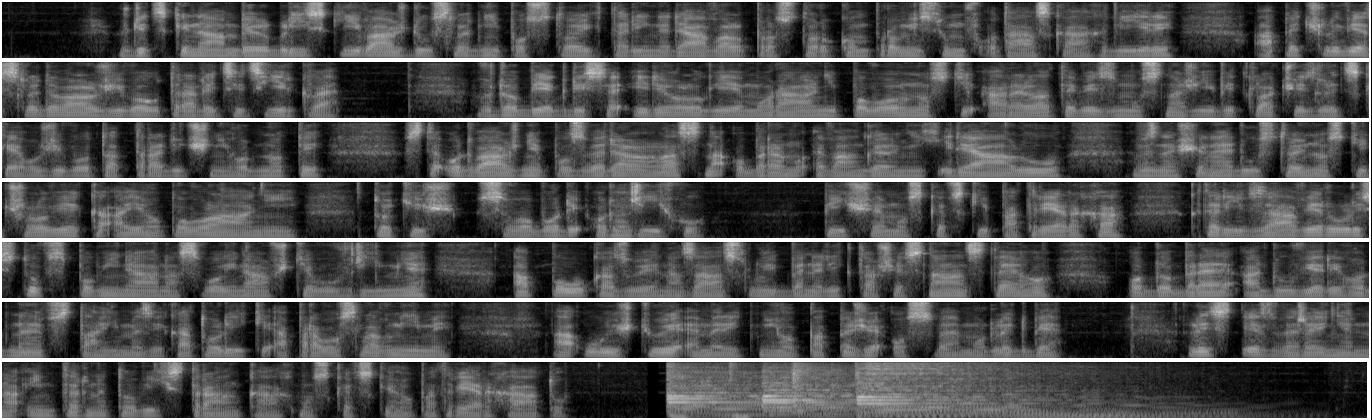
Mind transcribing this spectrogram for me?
Vždycky nám byl blízký váš důsledný postoj, který nedával prostor kompromisům v otázkách víry a pečlivě sledoval živou tradici církve – v době, kdy se ideologie morální povolnosti a relativismu snaží vytlačit z lidského života tradiční hodnoty, jste odvážně pozvedal hlas na obranu evangelních ideálů, vznešené důstojnosti člověka a jeho povolání, totiž svobody od hříchu. Píše moskevský patriarcha, který v závěru listu vzpomíná na svoji návštěvu v Římě a poukazuje na zásluhy Benedikta XVI. o dobré a důvěryhodné vztahy mezi katolíky a pravoslavnými a ujišťuje emeritního papeže o své modlitbě. List je zveřejněn na internetových stránkách moskevského patriarchátu.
